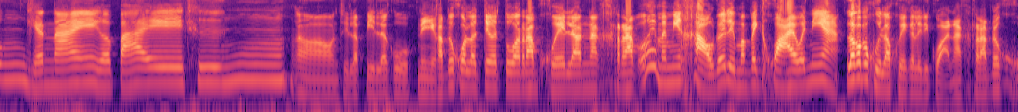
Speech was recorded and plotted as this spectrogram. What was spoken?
งแค่ไหนก็ไปถึง อ๋อศิลปินแล้วกู นี่ครับทุกคนเราเจอตัวรับเควสแล้วนะครับเอ้ยมันมีเข่าด้วยหรือมันเป็นควายวะเนี่ย เราก็มาคุยรับเควสกันเลยดีกว่านะครับทุกค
